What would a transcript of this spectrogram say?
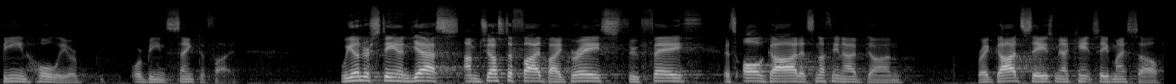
being holy or, or being sanctified. We understand, yes, I'm justified by grace through faith. It's all God, it's nothing I've done. Right? God saves me, I can't save myself.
